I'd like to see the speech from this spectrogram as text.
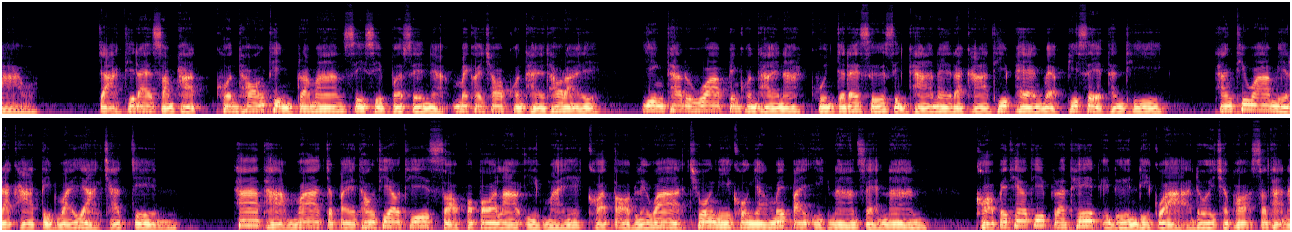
ลาว จากที่ได้สัมผัสคนท้องถิ่นประมาณ 40%เนี่ยไม่ค่อยชอบคนไทยเท่าไหร่ ยิ่งถ้ารู้ว่าเป็นคนไทยนะ คุณจะได้ซื้อสินค้าในราคาที่แพงแบบพิเศษทันที ทั้งที่ว่ามีราคาติดไว้อย่างชัดเจน ถ้าถามว่าจะไปท่องเที่ยวที่สปปลาวอีกไหม ขอตอบเลยว่าช่วงนี้คงยังไม่ไปอีกนานแสนนาน ขอไปเที่ยวที่ประเทศอื่น ๆ ดีกว่า โดยเฉพาะสถาน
